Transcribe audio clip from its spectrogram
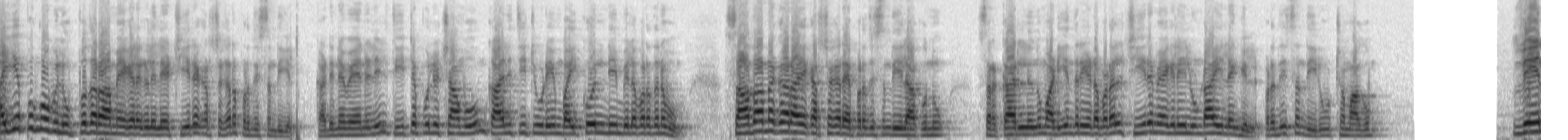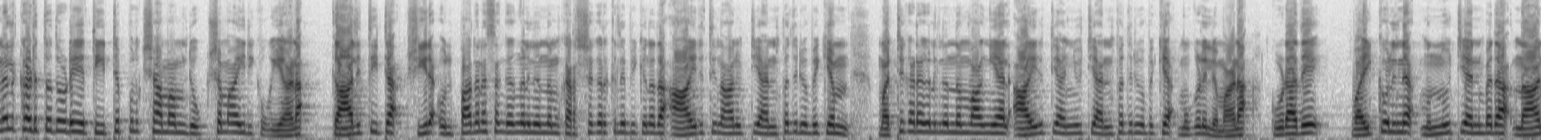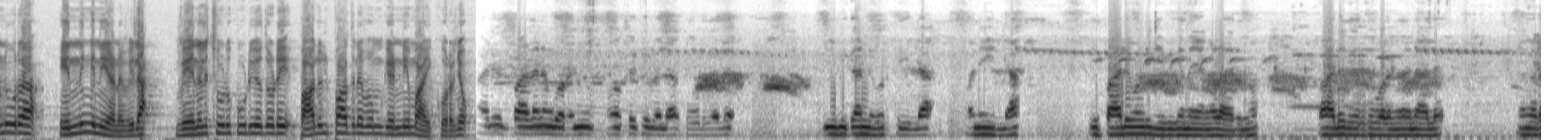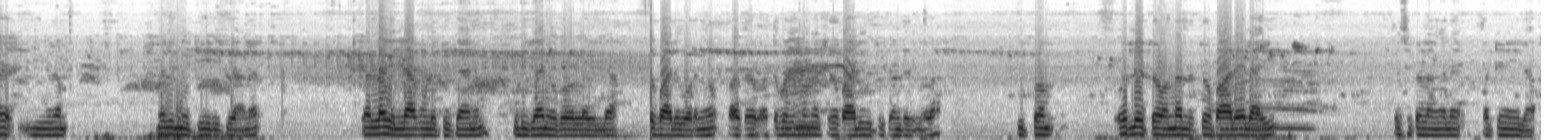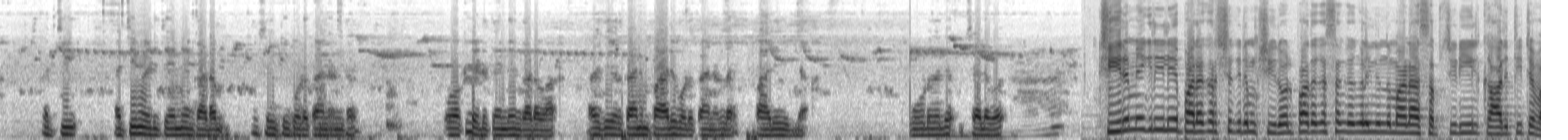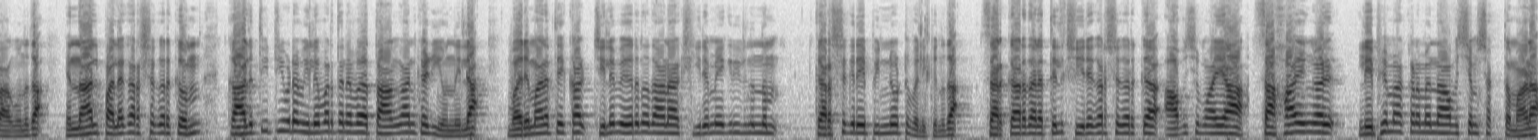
അയ്യപ്പൻകോവിൽ ഉപ്പുതറ മേഖലകളിലെ ക്ഷീരകർഷകർ പ്രതിസന്ധിയിൽ. കഠിന വേനലിൽ തീറ്റപ്പുല്ല് ക്ഷാമവും കാലിത്തീറ്റയുടെയും വൈക്കോലിന്റെയും വിലവർദ്ധനവും സാധാരണക്കാരായ കർഷകരെ പ്രതിസന്ധിയിലാക്കുന്നു. സർക്കാരിൽ നിന്നും അടിയന്തര ഇടപെടൽ ക്ഷീരമേഖലയിൽ ഉണ്ടായില്ലെങ്കിൽ പ്രതിസന്ധി രൂക്ഷമാകും. വേനൽ കടുത്തതോടെ തീറ്റപ്പുൽ ക്ഷാമം രൂക്ഷമായിരിക്കുകയാണ്. കാലിത്തീറ്റ ക്ഷീര ഉൽപാദന സംഘങ്ങളിൽ നിന്നും കർഷകർക്ക് ലഭിക്കുന്നത് ആയിരത്തി നാനൂറ്റി അൻപത് രൂപയ്ക്കും മറ്റു കടകളിൽ നിന്നും വാങ്ങിയാൽ ആയിരത്തി അഞ്ഞൂറ്റി അൻപത് രൂപയ്ക്ക് മുകളിലുമാണ്. കൂടാതെ വൈക്കോലിന് മുന്നൂറ്റി അൻപത് നാനൂറ് എന്നിങ്ങനെയാണ് വില. വേനൽ ചൂട് കൂടിയതോടെ പാലുൽപാദനവും ഗണ്യമായി കുറഞ്ഞു. പാലുൽപാദനം കുറഞ്ഞു. ഓക്കയ്ക്ക് വില കൂടുതൽ ജീവിക്കാൻ നിവൃത്തിയില്ല. പണിയില്ല. ഈ പാൽ കൊണ്ട് ജീവിക്കുന്ന ഞങ്ങളായിരുന്നു. പാൽ തീർത്ത് കുറഞ്ഞതിനാൽ ഞങ്ങളുടെ ജീവിതം വെള്ളമില്ല കുളിപ്പിക്കാനും കുടിക്കാനും ഒക്കെ വെള്ളമില്ല. പാൽ കുറഞ്ഞു. പത്ത് പത്ത് പതിമൂന്ന് ലക്ഷം പാൽ കിട്ടിക്കൊണ്ടിരുന്നതാണ് ഇപ്പം ഒരു ലിറ്റർ ഒന്നര ലിറ്റർ പാലയിലായി. പശുക്കൾ അങ്ങനെ പട്ടിണിയില്ല. അച്ചി അച്ചി മേടിച്ചതിന്റെയും കടം സൊസൈറ്റി കൊടുക്കാനുണ്ട്. ഓക്കെ എടുത്തതിന്റെയും കടവാണ് അത് തീർക്കാനും പാൽ കൊടുക്കാനുള്ള പാലും ഇല്ല. കൂടുതൽ ചിലവ്. ക്ഷീരമേഖലയിലെ പല കർഷകരും ക്ഷീരോത്പാദക സംഘങ്ങളിൽ നിന്നുമാണ് സബ്സിഡിയിൽ കാലിത്തീറ്റ വാങ്ങുന്നത്. എന്നാൽ പല കർഷകർക്കും കാലിത്തീറ്റയുടെ വിലവർദ്ധനവ് താങ്ങാൻ കഴിയുന്നില്ല. വരുമാനത്തേക്കാൾ ചിലവേറുന്നതാണ് ക്ഷീരമേഖലയിൽ നിന്നും കർഷകരെ പിന്നോട്ട് വലിക്കുന്നത്. സർക്കാർ തലത്തിൽ ക്ഷീരകർഷകർക്ക് ആവശ്യമായ സഹായങ്ങൾ ലഭ്യമാക്കണമെന്ന ആവശ്യം ശക്തമാണ്.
